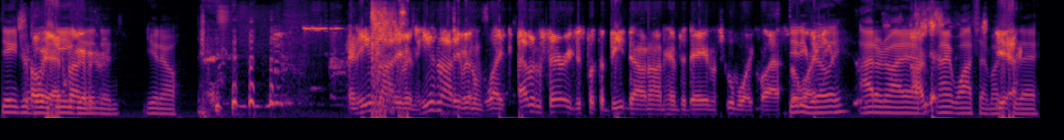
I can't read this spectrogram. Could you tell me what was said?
Danger Oh, Boy yeah, it's Deegan and you know And he's not even he's not even like Evan Ferry just put the beat down on him today in the schoolboy class. So did he like, really? I don't know. I, I, didn't watch that much Yeah. today.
